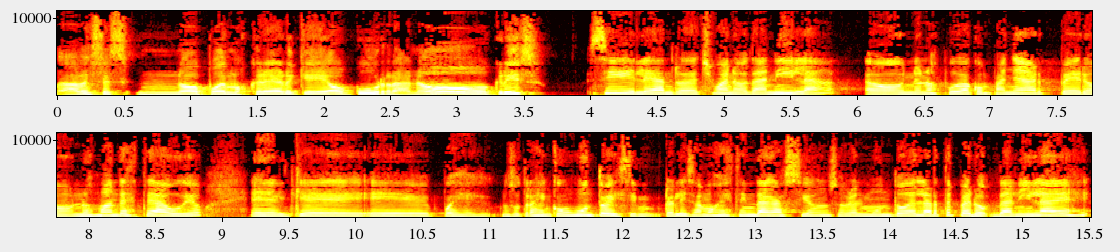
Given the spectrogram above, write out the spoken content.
a veces no podemos creer que ocurra, ¿no, Cris? Sí, Leandro. De hecho, bueno, Danila hoy no nos pudo acompañar, pero nos manda este audio en el que, eh, pues, nosotras en conjunto realizamos esta indagación sobre el mundo del arte, pero Danila es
